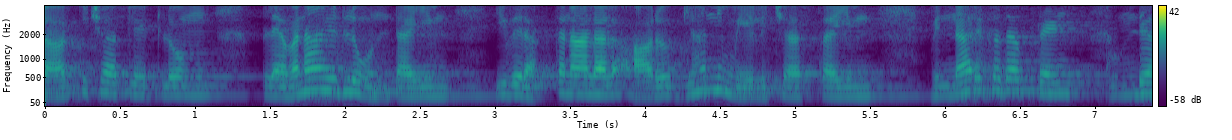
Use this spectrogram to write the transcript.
డార్క్ చాక్లెట్లో ప్లెవనాయిడ్లు ఉంటాయి. ఇవి రక్తనాళాల ఆరోగ్యాన్ని మేలు చేస్తాయి. విన్నారు కదా ఫ్రెండ్స్ ఉండే గుండె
